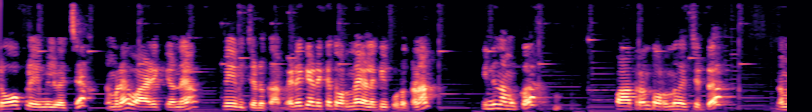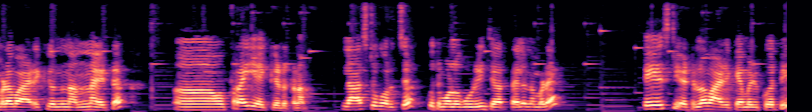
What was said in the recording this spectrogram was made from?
ലോ ഫ്ലെയിമിൽ വെച്ച് നമ്മുടെ വാഴയ്ക്ക ഒന്ന് വേവിച്ചെടുക്കാം. ഇടയ്ക്കിടയ്ക്ക് ഇടയ്ക്ക് തുറന്ന് ഇളക്കി കൊടുക്കണം. ഇനി നമുക്ക് പാത്രം തുറന്ന് വെച്ചിട്ട് നമ്മുടെ വാഴയ്ക്ക ഒന്ന് നന്നായിട്ട് ഫ്രൈ ആക്കി എടുക്കണം. ലാസ്റ്റ് കുറച്ച് കുരുമുളക് പൊടിയും ചേർത്താൽ നമ്മുടെ ടേസ്റ്റി ആയിട്ടുള്ള വാഴയ്ക്ക മെഴുക്കുവരട്ടി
